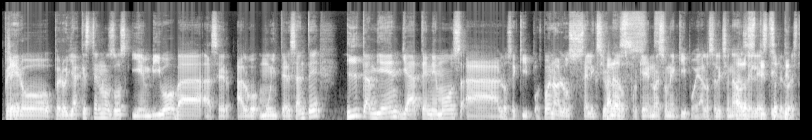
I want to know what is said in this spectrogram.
Pero, pero ya que estén los dos y en vivo va a ser algo muy interesante. Y también ya tenemos a los equipos, bueno, a los seleccionados, porque no es un equipo, ya a los seleccionados del este y del oeste.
